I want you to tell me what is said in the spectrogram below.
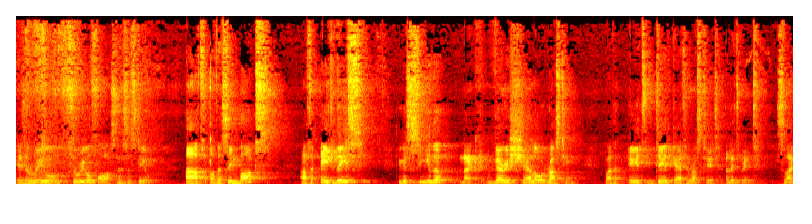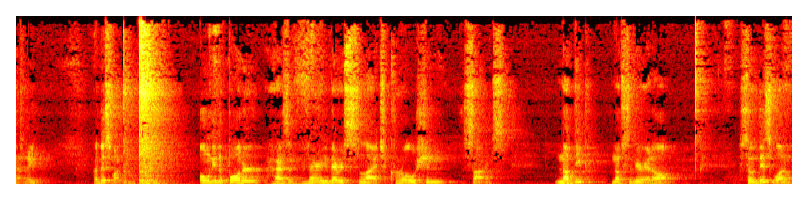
is a real 304 stainless steel. Out of the same box, after eight days, you can see the like very shallow rusting, but it did get rusted a little bit, slightly. But this one, only the border has a very, very slight corrosion signs. Not deep, not severe at all. So this one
